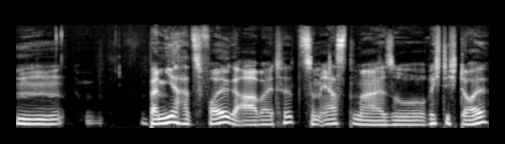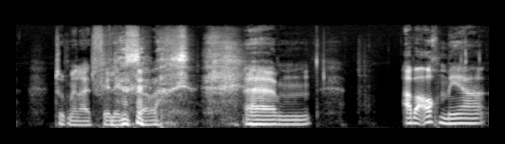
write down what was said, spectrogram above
Mhm. Bei mir hat es voll gearbeitet. Zum ersten Mal so richtig doll. Tut mir leid, Felix. aber, ähm, aber auch mehr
